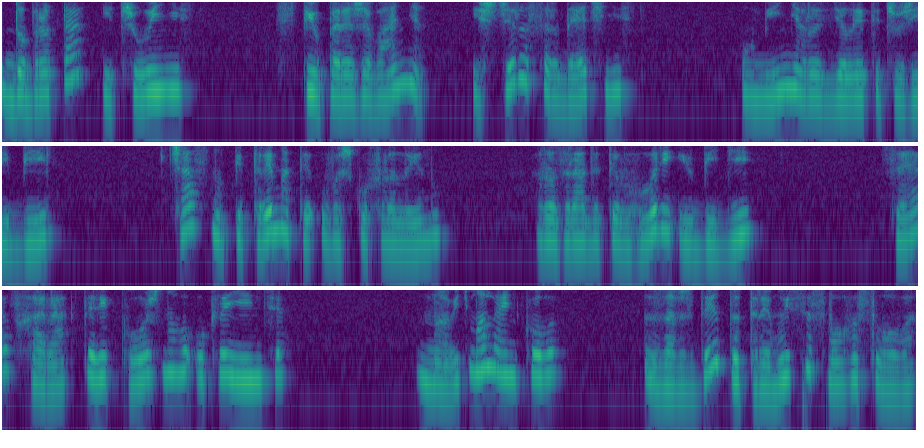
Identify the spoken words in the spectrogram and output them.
Доброта і чуйність, співпереживання і щиросердечність, уміння розділити чужий біль, вчасно підтримати у важку хвилину, розрадити в горі і в біді. Це в характері кожного українця, навіть маленького. Завжди дотримуйся свого слова.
